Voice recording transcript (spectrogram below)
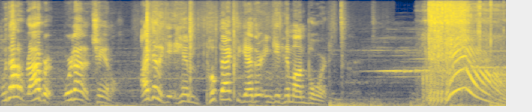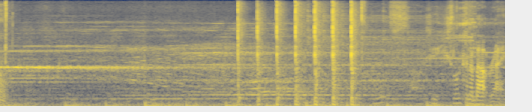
Without Robert, we're not a channel. I gotta get him put back together and get him on board. He's looking about right.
